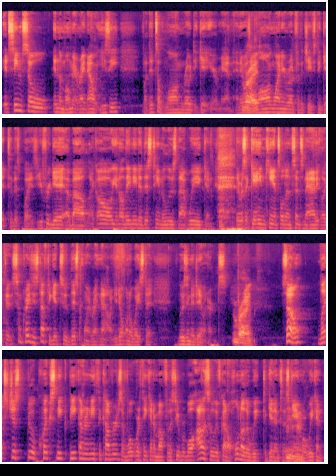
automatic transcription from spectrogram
it seems so in the moment right now easy. But it's a long road to get here, man. And it was Right. a long, winding road for the Chiefs to get to this place. You forget about, like, oh, you know, they needed this team to lose that week, and there was a game canceled in Cincinnati. Like, there's some crazy stuff to get to this point right now, and you don't want to waste it losing to Jalen Hurts. Right. So let's just do a quick sneak peek underneath the covers of what we're thinking about for the Super Bowl. Obviously, we've got a whole nother week to get into this game mm-hmm. where we can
